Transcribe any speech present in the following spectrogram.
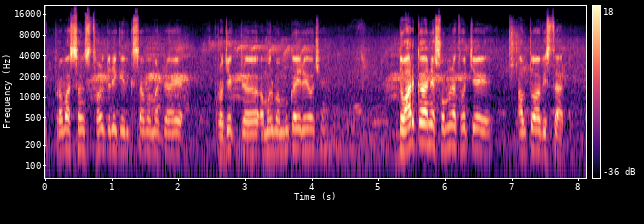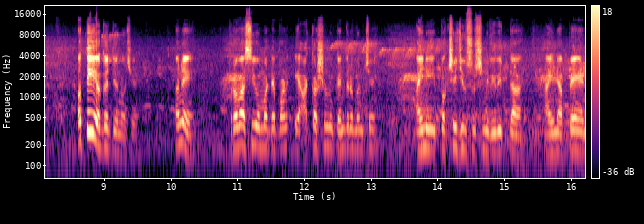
એક પ્રવાસન સ્થળ તરીકે વિકસાવવા માટે પ્રોજેક્ટ અમલમાં મુકાઈ રહ્યો છે. દ્વારકા અને સોમનાથ વચ્ચે આવતો આ વિસ્તાર અતિ અગત્યનો છે. અને પ્રવાસીઓ માટે પણ એ આકર્ષણનું કેન્દ્ર બનશે. અહીંની પક્ષી સૃષ્ટિની વિવિધતા, અહીંના પેણ,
